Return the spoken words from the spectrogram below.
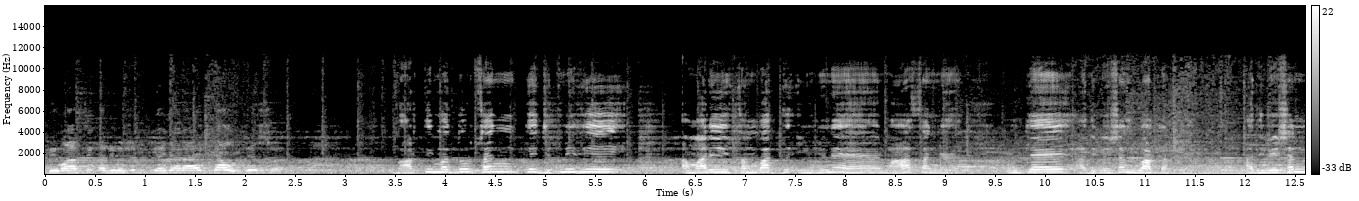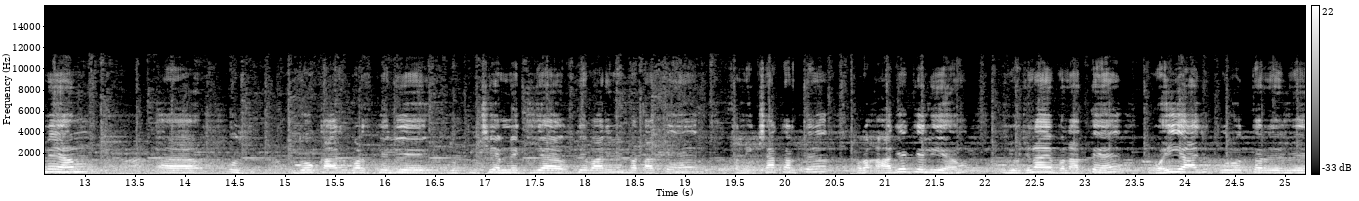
द्विवार्षिक अधिवेशन किया जा रहा है? क्या उद्देश्य है? भारतीय मजदूर संघ के जितनी भी हमारी संबद्ध यूनियनें हैं महासंघ हैं उनके अधिवेशन हुआ करते हैं। अधिवेशन में हम आ, उस दो कार्य वर्ष के लिए जो पीछे हमने किया है उसके बारे में बताते हैं। समीक्षा करते हैं और आगे के लिए हम योजनाएँ बनाते हैं। वही आज पूर्वोत्तर रेलवे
